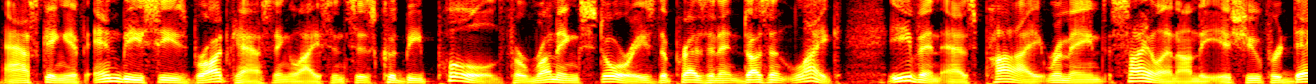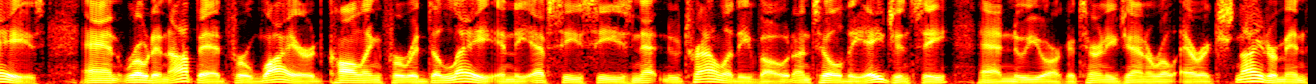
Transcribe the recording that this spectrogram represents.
asking if NBC's broadcasting licenses could be pulled for running stories the president doesn't like, even as Pai remained silent on the issue for days and wrote an op ed for Wired calling for a delay in the FCC's net neutrality vote until the agency and New York Attorney General Eric Schneiderman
